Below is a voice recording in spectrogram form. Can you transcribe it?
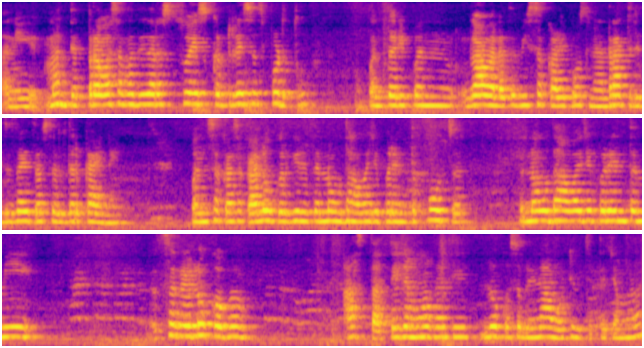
आणि म्हणतात प्रवासामध्ये जरा सोयीस्कर ड्रेसच पडतो. पण तरी पण गावाला तर मी सकाळी पोचणार रात्रीचं जायचं असेल तर काय नाही. पण सकाळ सकाळ लवकर गेले तर नऊ दहा वाजेपर्यंत पोचल तर नऊ दहा वाजेपर्यंत मी सगळे लोक असतात. त्याच्यामुळं काय ती लोक सगळी नावं ठेवतात. त्याच्यामुळं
